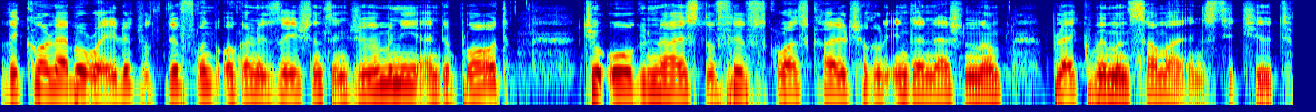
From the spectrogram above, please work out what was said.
they collaborated with different organizations in Germany and abroad to organize the fifth cross-cultural international Black Women Summer Institute.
